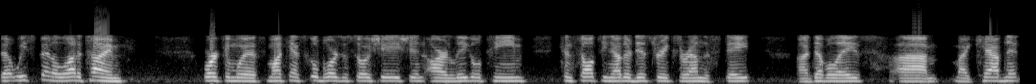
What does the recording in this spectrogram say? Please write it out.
That we spent a lot of time working with Montana School Boards Association, our legal team, consulting other districts around the state, uh, double A's, um, my cabinet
